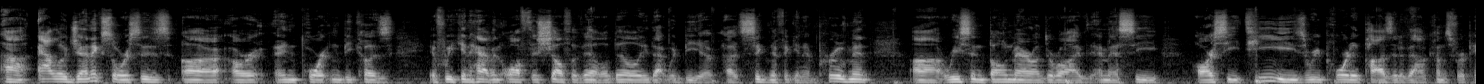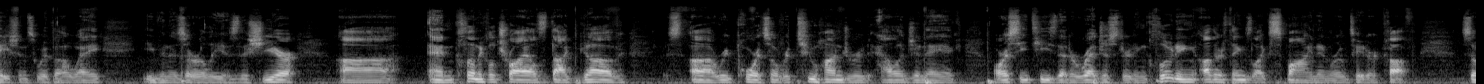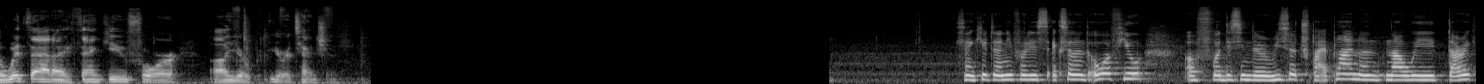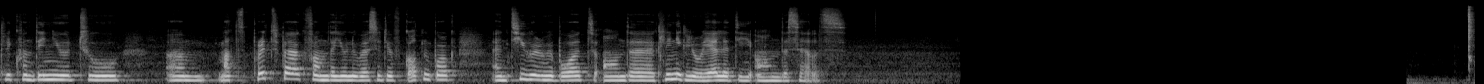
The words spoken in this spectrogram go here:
Uh, allogenic sources are important because if we can have an off the shelf availability, that would be a, a significant improvement. Uh, recent bone marrow derived MSC RCTs reported positive outcomes for patients with OA even as early as this year. Uh, and clinicaltrials.gov uh, reports over 200 allogeneic RCTs that are registered, including other things like spine and rotator cuff. So, with that, I thank you for uh, your, your attention. Thank you, Danny, for this excellent overview of what is in the research pipeline. And now we directly continue to um, Mats Brittberg from the University of Gothenburg, and he will report on the clinical reality on the cells.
